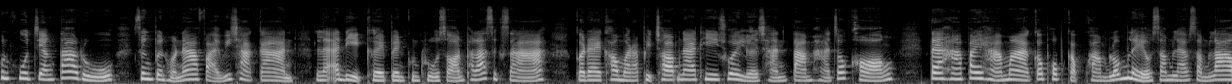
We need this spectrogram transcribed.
คุณครูเจียงต้าหรู ซึ่งเป็นหัวหน้าฝ่ายวิชาการ และอดีตเคยเป็นคุณครูสอนพละศึกษา ก็ได้เข้ามารับผิดชอบหน้าที่ช่วยเหลือฉันตามหาเจ้าของ แต่หาไปหามาก็พบกับความล้มเหลวซ้ำแล้วซ้ำเล่า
